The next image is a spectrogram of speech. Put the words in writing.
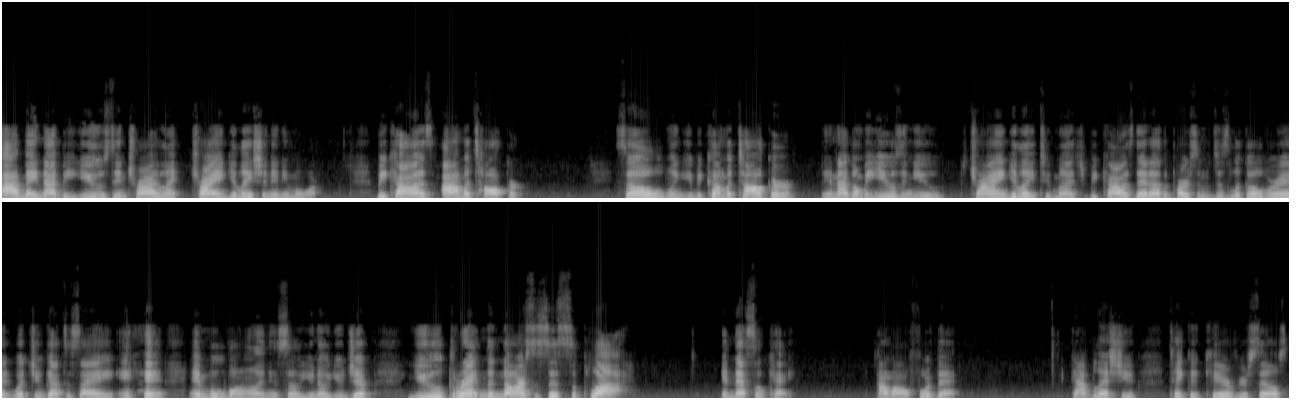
I may not be used in tri- triangulation anymore because I'm a talker. So when you become a talker, they're not going to be using you triangulate too much because that other person will just look over at what you got to say and and move on. And so you know you jep- you threaten the narcissist supply and that's okay. I'm all for that. God bless you. Take good care of yourselves.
